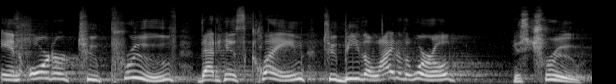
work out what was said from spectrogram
in order to prove that his claim to be the light of the world is true.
